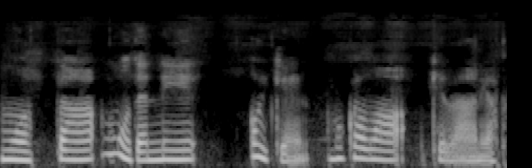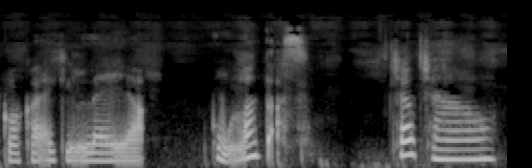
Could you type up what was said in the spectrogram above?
Mutta muuten niin oikein mukavaa kevään jatkoa kaikille ja kuullaan taas. Ciao ciao!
